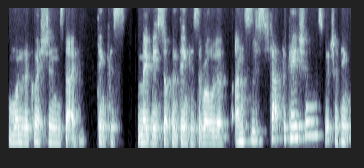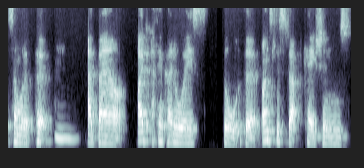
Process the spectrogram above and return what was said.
And one of the questions that I think has made me stop and think is the role of unsolicited applications, which I think someone had put mm. about. I, I think I'd always thought that unsolicited applications,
